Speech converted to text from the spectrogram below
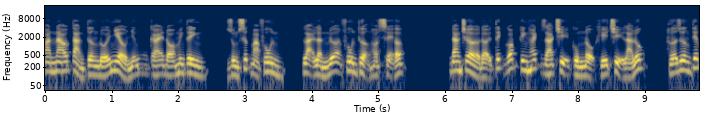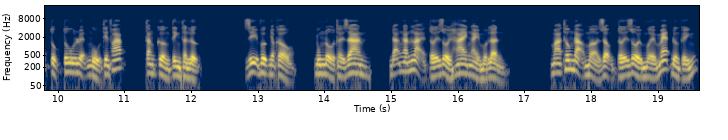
phan não tản tương đối nhiều những cái đó minh tinh, dùng sức mà phun, lại lần nữa phun thượng hot xệ ấp. Đang chờ đợi tích góp kinh hách giá trị cùng nộ khí trị là lúc, hứa dương tiếp tục tu luyện ngủ tiên pháp, tăng cường tinh thần lực. Dị vực nhập khẩu, bùng nổ thời gian, đã ngắn lại tới rồi 2 ngày một lần. Mà thông đạo mở rộng tới rồi 10 mét đường kính.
